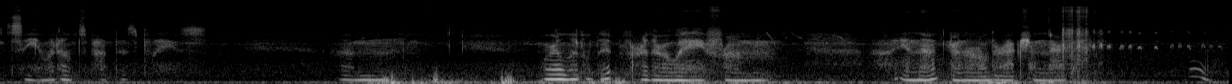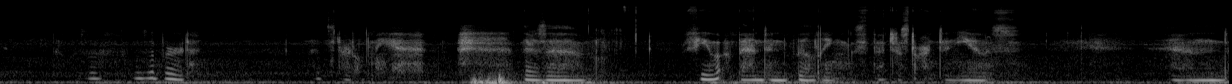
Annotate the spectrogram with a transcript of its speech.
Let's see what else about this place. Um, we're a little bit further away from uh, in that general direction. Oh, a, a bird. That startled me. There's a few abandoned buildings that just aren't in use. And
